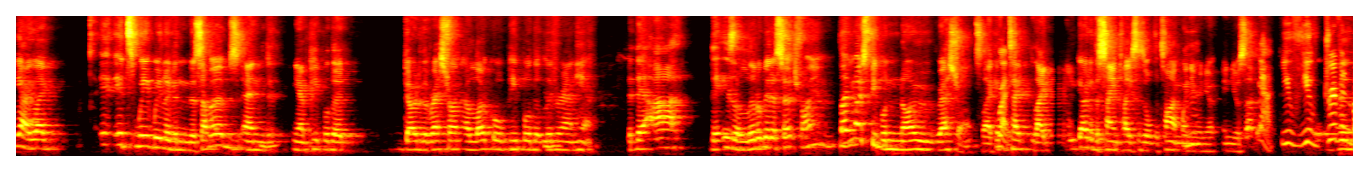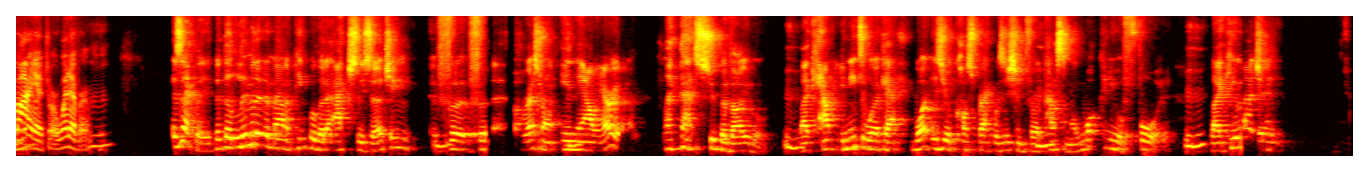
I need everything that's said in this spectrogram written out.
yeah, like it, it's we we live in the suburbs, and you know people that go to the restaurant are local people that live mm-hmm. around here. But there are there is a little bit of search volume. Like most people know restaurants. Like right. take like you go to the same places all the time when mm-hmm. you're in your in your suburb. Yeah, you've you've driven by it or whatever. Mm-hmm. Exactly. But the limited amount of people that are actually searching mm-hmm. for, for that restaurant in mm-hmm. our area, like that's super valuable. Mm-hmm. Like how you need to work out what is your cost per acquisition for a mm-hmm. customer? What can you afford? Mm-hmm. Like you imagine,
